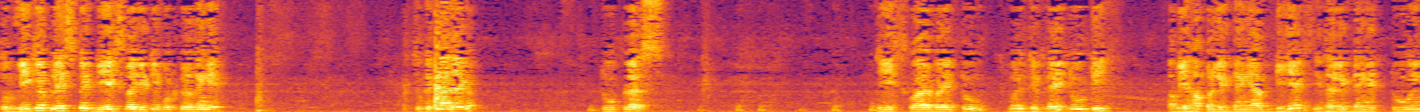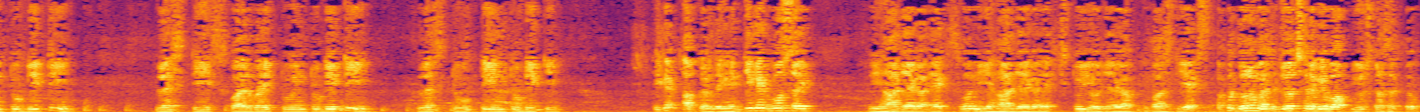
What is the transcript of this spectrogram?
तो v के प्लेस पे dx बाई डी टी पुट कर देंगे। तो कितना आ जाएगा? Two plus t square by two multiply two t. अब यहाँ पर लिख देंगे आप dx, इधर लिख देंगे two into d t plus t square by two into d t plus two t into d t ठीक है? अब कर देंगे इंटीग्रेट बोथ साइड तो यहाँ आ जाएगा एक्स वन यहाँ आ जाएगा एक्स टू ये हो जाएगा आपके पास एक्स आपको दोनों मेथड जो अच्छा लगे वो आप यूज़ कर सकते हो।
